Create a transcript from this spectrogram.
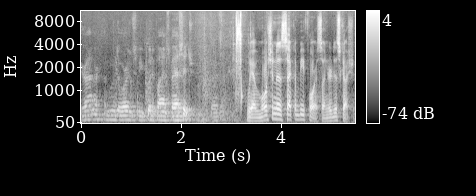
Your Honor, I move the ordinance be put upon its passage. We have a motion and a second before us, under discussion.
